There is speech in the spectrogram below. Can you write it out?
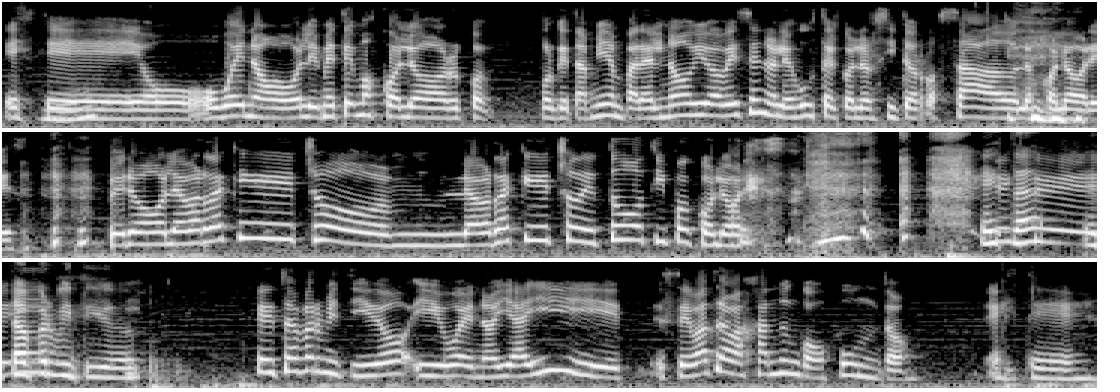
este, o, o, bueno, o le metemos color, porque también para el novio a veces no les gusta el colorcito rosado, los colores. Pero la verdad que he hecho, mm, la verdad que he hecho de todo tipo de colores. está, este, está permitido. Está permitido y bueno, y ahí se va trabajando en conjunto. Este,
